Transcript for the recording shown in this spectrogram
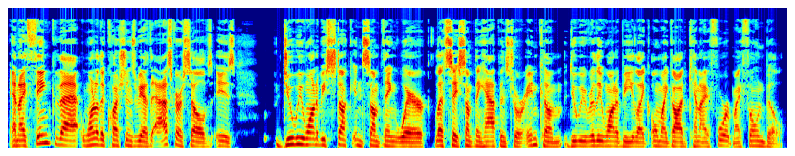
And I think that one of the questions we have to ask ourselves is, do we want to be stuck in something where, let's say something happens to our income? Do we really want to be like, oh my God, can I afford my phone bill?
